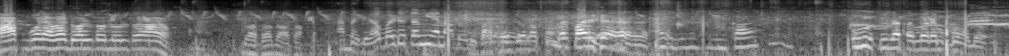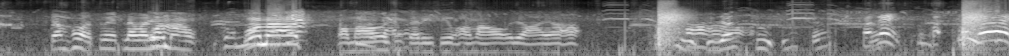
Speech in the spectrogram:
હાફ ગોળે હવે ડોલતો ડોલતો આવ્યો. દોઢો દોઢો આ તમે પકડ પાડી છે. હું. તુલા તમારે એમ કહો દો કેમ હો હતું એટલે વળી? ઓમ આવો. ઓમ આવો. આમાં આવો શું કરી છે? આવો જો આયા. તું તું, તું, પગે પગે.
